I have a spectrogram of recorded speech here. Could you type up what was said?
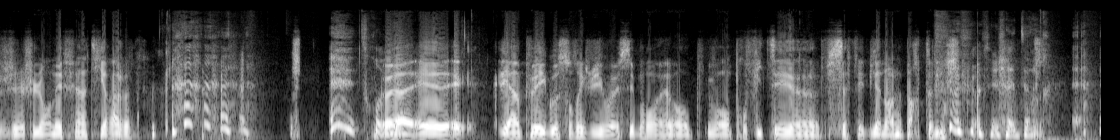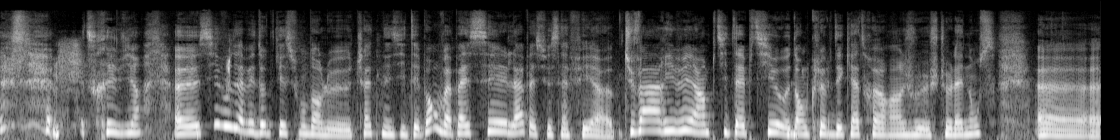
je, je lui en ai fait un tirage. Trop bien. Voilà, et, et- elle est un peu égocentrique. Je lui dis Ouais, c'est bon, ouais, on peut en profiter, euh, puis ça fait bien dans l'appartement. J'adore. très bien. Euh, si vous avez d'autres questions dans le chat, n'hésitez pas. On va passer là parce que ça fait. euh, tu vas arriver hein, petit à petit euh, dans le club des 4 heures, hein, je, je te l'annonce. Euh,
